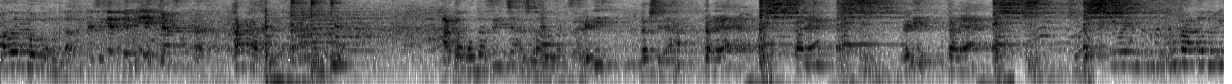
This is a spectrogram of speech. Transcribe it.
अहो एक म्हणला मी एक चान्स होता हा का आता मोठाचाही चान्स घालवण्याचा रेडी लक्ष द्या तळ्या तळ्या रेडी तळ्या कुठं आता तुम्ही.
